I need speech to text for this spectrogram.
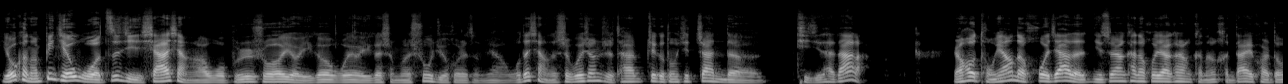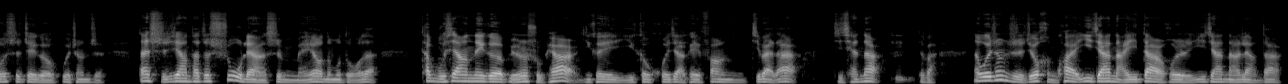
有可能，并且我自己瞎想啊，我不是说有一个我有一个什么数据或者怎么样，我在想的是卫生纸它这个东西占的体积太大了。然后同样的货架的，你虽然看到货架上可能很大一块都是这个卫生纸，但实际上它的数量是没有那么多的。它不像那个，比如说薯片儿，你可以一个货架可以放几百袋、几千袋，对吧？那卫生纸就很快，一家拿一袋或者一家拿两袋，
